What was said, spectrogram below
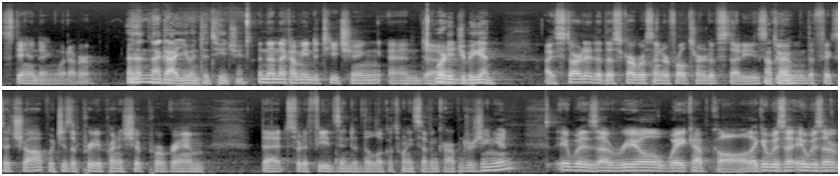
standing, whatever. And then that got you into teaching. And then that got me into teaching. And uh, Where did you begin? I started at the Scarborough Center for Alternative Studies Okay. doing the Fix It Shop, which is a pre apprenticeship program that sort of feeds into the local 27 Carpenters Union. It was a real wake up call. Like it was a, it was a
